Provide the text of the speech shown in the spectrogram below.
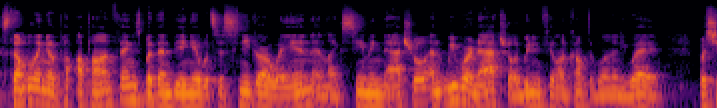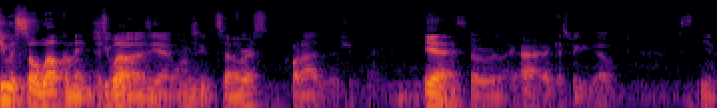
Stumbling up, upon things, but then being able to sneak our way in and like seeming natural. And we were natural. We didn't feel uncomfortable in any way. But she was so welcoming She as well. was, yeah. Once we So- first caught eyes with her, she was like, Yeah. So we were like, all right, I guess we could go. You know,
